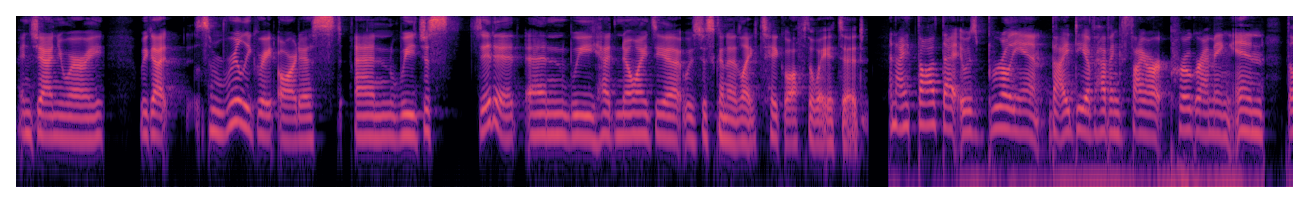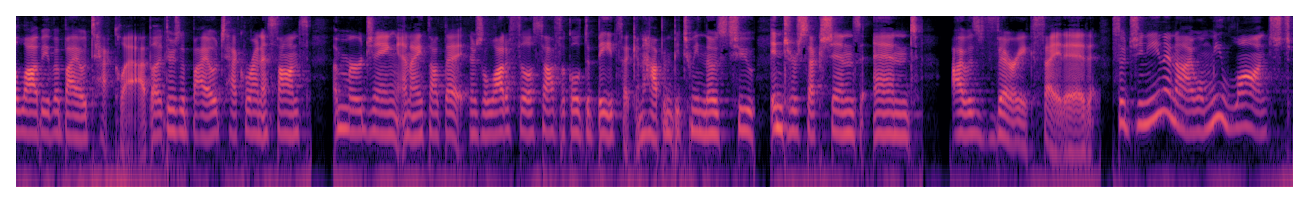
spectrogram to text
in January. We got some really great artists and we just did it and we had no idea it was just going to like take off the way it did. And I thought that it was brilliant, the idea of having SciArt programming in the lobby of a biotech lab. Like there's a biotech renaissance emerging, and I thought that there's a lot of philosophical debates that can happen between those two intersections. And I was very excited. So Janine and I, when we launched,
